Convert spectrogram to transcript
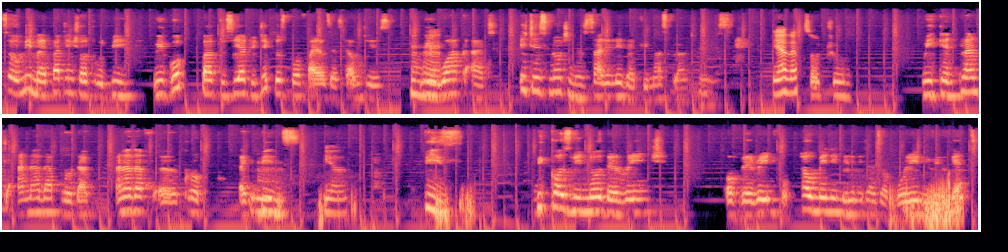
So me, my parting shot would be we go back to see we take those profiles as counties, we Mhm. work at it is not necessarily that we must plant maize. Yeah, that's so true. We can plant another product, another uh, crop like Mm. beans, Yeah. peas, because we know the range of the rainfall, how many millimeters of rain we will get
